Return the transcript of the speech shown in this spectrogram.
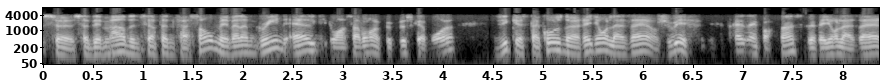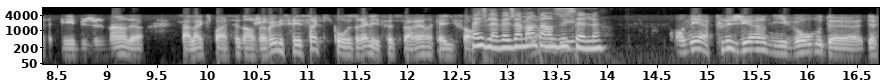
se, se démarrent d'une certaine façon, mais Mme Green, elle, qui doit en savoir un peu plus que moi, dit que c'est à cause d'un rayon laser juif. C'est très important, si le rayon laser est musulman, là, ça a l'air que c'est pas assez dangereux. Et c'est ça qui causerait les feux de forêt en Californie. je l'avais jamais entendu, celle-là. On est à plusieurs niveaux de, de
